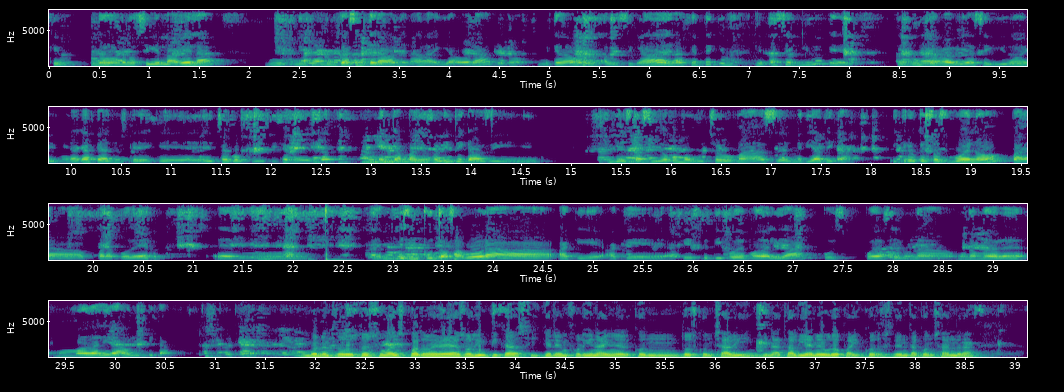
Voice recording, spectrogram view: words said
que no, no siguen la vela, ni, nunca se enteraban de nada. Y ahora, bueno, me he quedado alucinada de la gente que, que me ha seguido, que, que nunca me había seguido. Y mira que hace años que, que he hecho competiciones en campañas olímpicas y, y esta ha sido como mucho más eh, mediática. Y creo que eso es bueno para, para poder. Eh, es un punto a favor a, a, que, a, que, a que este tipo de modalidad pues pueda ser una, una modalidad, modalidad olímpica. Bueno, entre los dos sumáis cuatro medallas olímpicas y quieren 49er con dos con Xavi y Natalia en Europa y 470 con Sandra.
